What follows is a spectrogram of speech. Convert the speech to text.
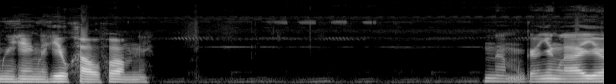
มือแห้งแล้วหิวเข่าพร้อมนี่ย น้ำก็ยังลายอยู่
